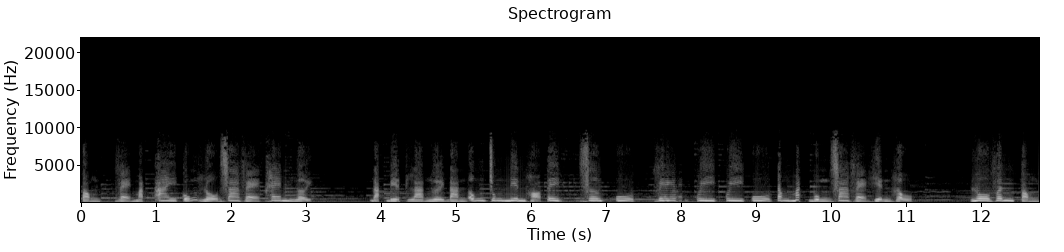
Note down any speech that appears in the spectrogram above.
Tòng, vẻ mặt ai cũng lộ ra vẻ khen ngợi. Đặc biệt là người đàn ông trung niên họ Tê, Sơ, U, V, Quy, Quy, U trong mắt bùng ra vẻ hiền hậu. Lô Vân Tòng,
